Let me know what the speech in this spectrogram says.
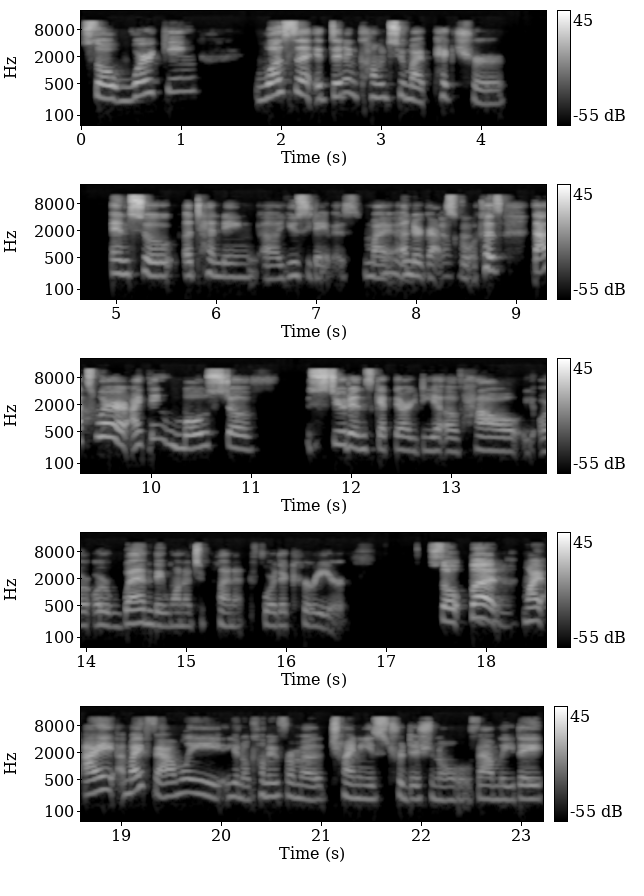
so working wasn't it didn't come to my picture into attending uh, UC Davis, my Mhm, undergrad okay. school, because that's where I think most of students get their idea of how or, or when they wanted to plan it for their career. So but mm-hmm. my i my family you know coming from a chinese traditional family they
